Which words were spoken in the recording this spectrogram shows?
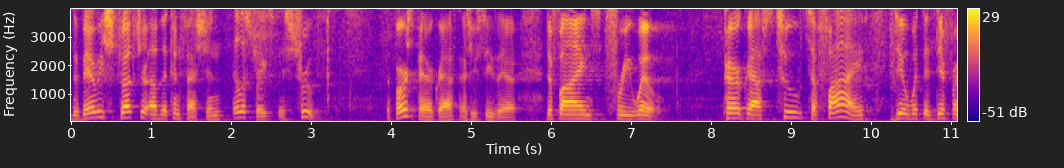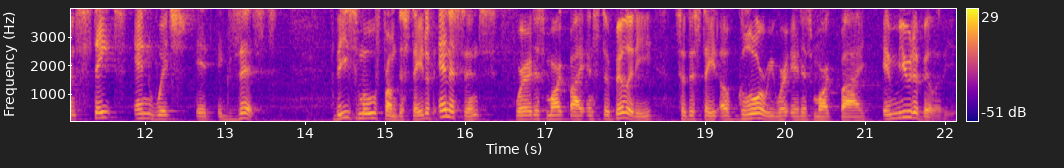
The very structure of the confession illustrates this truth. The first paragraph, as you see there, defines free will. Paragraphs 2 to 5 deal with the different states in which it exists. These move from the state of innocence, where it is marked by instability, to the state of glory, where it is marked by immutability.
